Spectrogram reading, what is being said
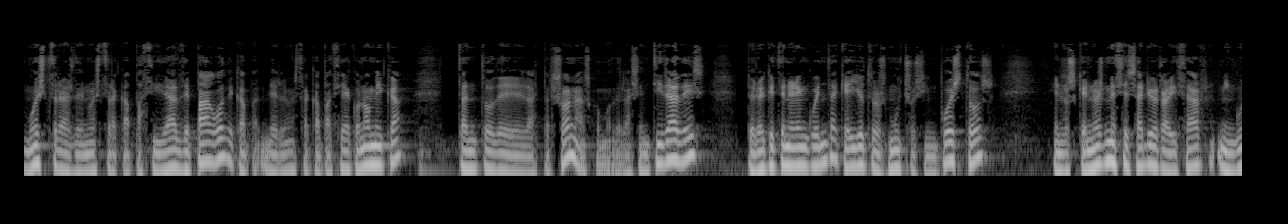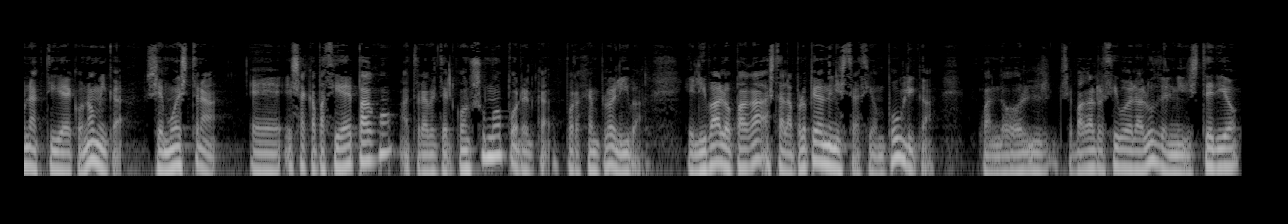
muestras de nuestra capacidad de pago, de, nuestra capacidad económica, tanto de las personas como de las entidades, pero hay que tener en cuenta que hay otros muchos impuestos en los que no es necesario realizar ninguna actividad económica. Se muestra eh, esa capacidad de pago a través del consumo, por, el, por ejemplo, el IVA. El IVA lo paga hasta la propia administración pública cuando se paga el recibo de la luz del Ministerio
